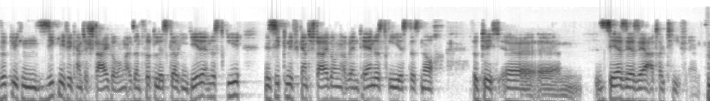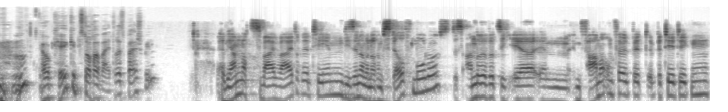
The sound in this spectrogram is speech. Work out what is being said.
wirklich eine signifikante Steigerung. Also ein Viertel ist, glaube ich, in jeder Industrie eine signifikante Steigerung, aber in der Industrie ist das noch wirklich äh, äh, sehr, sehr, sehr attraktiv. Mhm. Okay, gibt es noch ein weiteres Beispiel? Äh, wir haben noch zwei weitere Themen, die sind aber noch im Stealth-Modus. Das andere wird sich eher im, im Pharmaumfeld betätigen.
